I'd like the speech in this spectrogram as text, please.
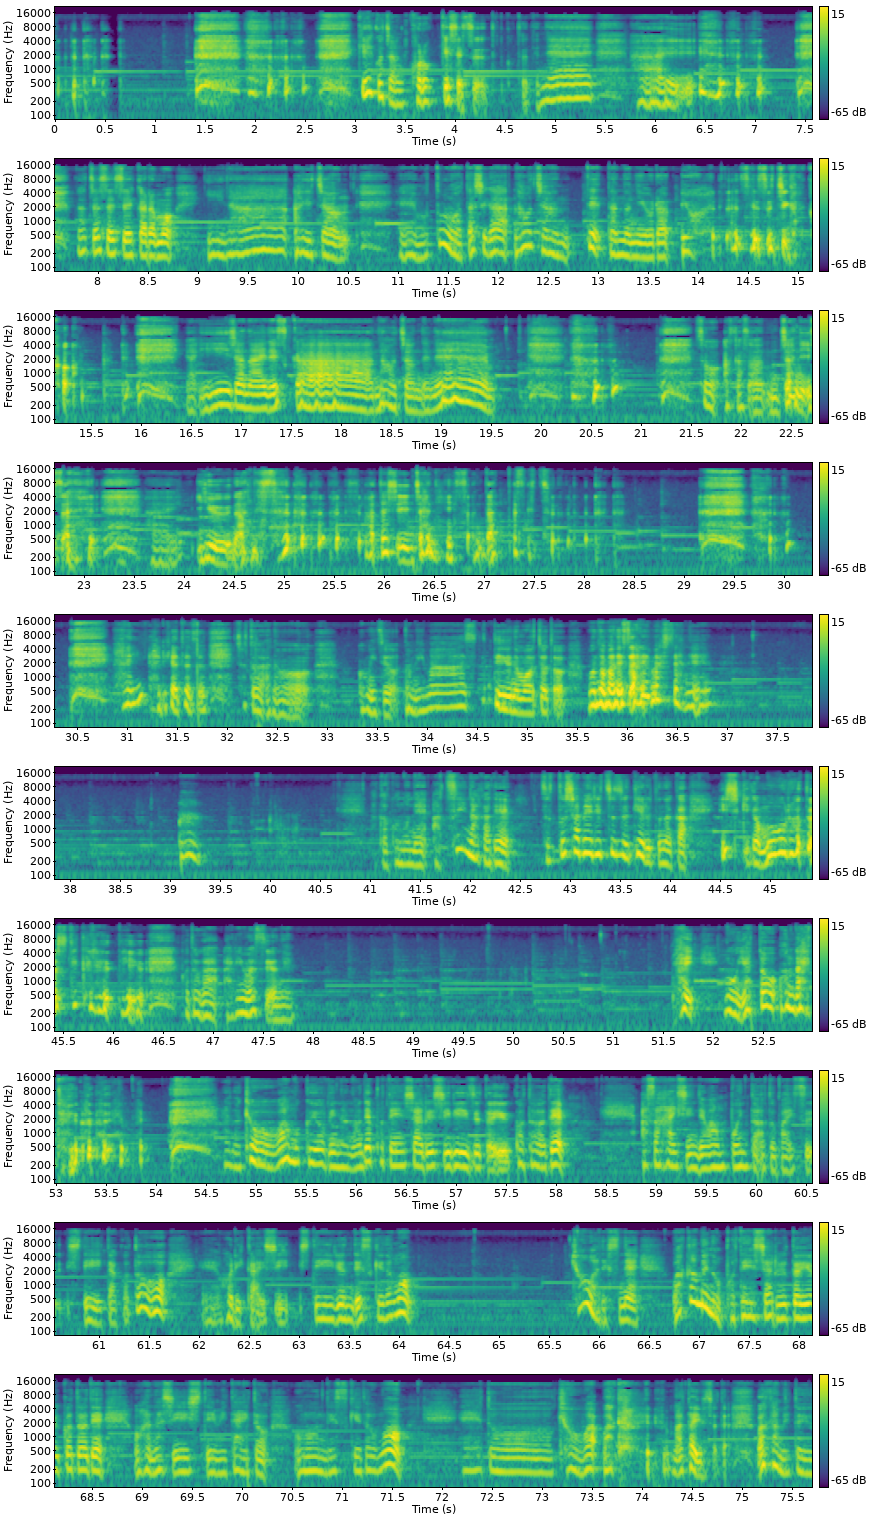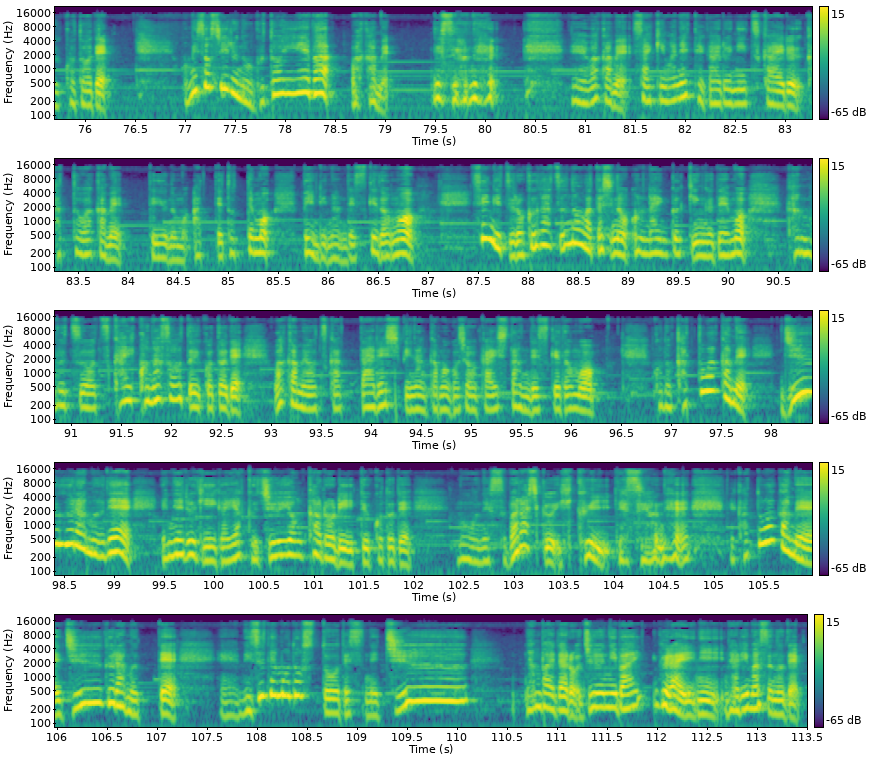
けいこちゃんコロッケ説ことでね。はい。なおちゃん先生からも、いいなあ、あゆちゃん。えー、もっとも私が、なおちゃんって旦那に言われ た背筋がこう。いや、いいじゃないですか。なおちゃんでね。そう赤さんジャニーさんはい、ゆうなんです私ジャニーさんだった説はいありがとうございますちょっとあのお水を飲みますっていうのもちょっとモノマネされましたね。なんかこのね暑い中でずっと喋り続けるとなんか意識が朦朧としてくるっていうことがありますよね。はい、もうやっと本題ということで、ね、あの今日は木曜日なのでポテンシャルシリーズということで朝配信でワンポイントアドバイスしていたことを、えー、掘り返ししているんですけども今日はですねわかめのポテンシャルということでお話ししてみたいと思うんですけどもえ、ー、と今日はわかめまた言っちゃったわかめということでお味噌汁の具といえばわかめですよね。でわかめ最近はね手軽に使えるカットわかめっていうのもあってとっても便利なんですけども先月6月の私のオンラインクッキングでも乾物を使いこなそうということでわかめを使ったレシピなんかもご紹介したんですけどもこのカットわかめ 10g でエネルギーが約14カロリーということでもうね素晴らしく低いですよね。でカットわかめ 10g って、えー、水で戻すとですね何倍だろう？12倍ぐらいになりますので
